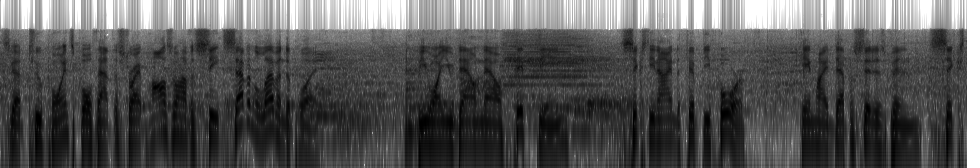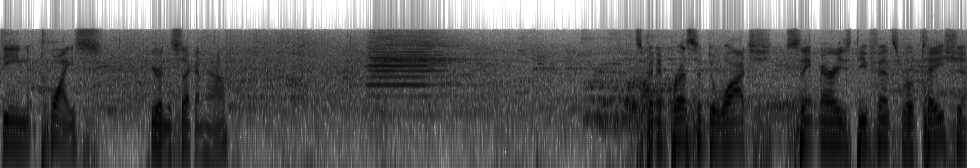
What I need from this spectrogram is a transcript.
He's got two points, both at the stripe. Haws will have a seat. 7 11 to play. And BYU down now 15, 69 to 54. Game high deficit has been 16 twice here in the second half. Been impressive to watch St. Mary's defense rotation.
